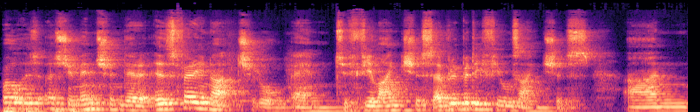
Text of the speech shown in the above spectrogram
Well, as, as you mentioned there, it is very natural um, to feel anxious. Everybody feels anxious, and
